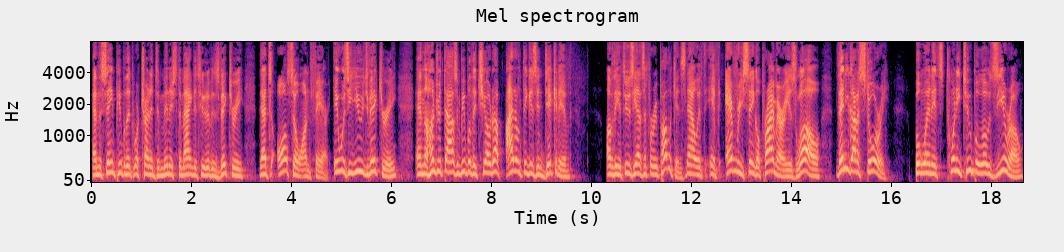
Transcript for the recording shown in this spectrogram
And the same people that were trying to diminish the magnitude of his victory, that's also unfair. It was a huge victory. And the 100,000 people that showed up, I don't think is indicative of the enthusiasm for Republicans. Now, if if every single primary is low, then you got a story. But when it's 22 below zero,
